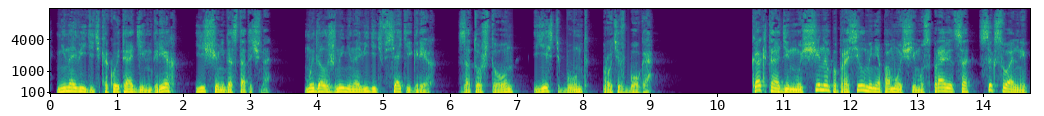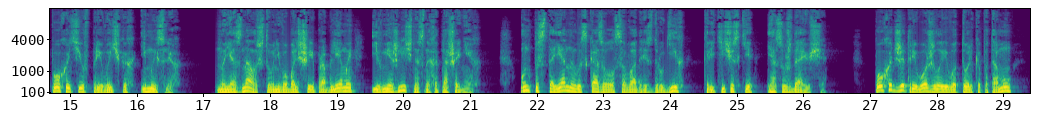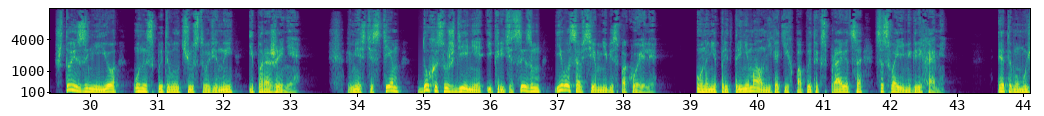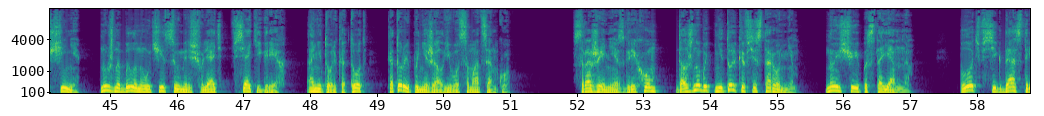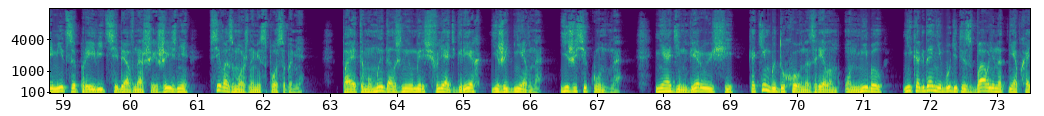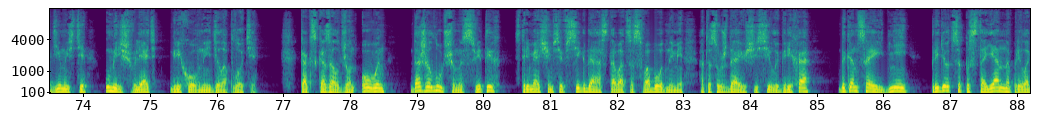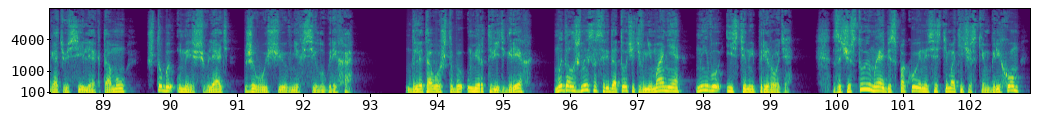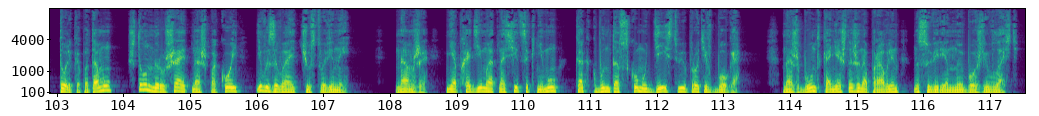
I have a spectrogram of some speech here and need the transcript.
Ненавидеть какой-то один грех еще недостаточно. Мы должны ненавидеть всякий грех за то, что он есть бунт против Бога. Как-то один мужчина попросил меня помочь ему справиться с сексуальной похотью в привычках и мыслях но я знал, что у него большие проблемы и в межличностных отношениях. Он постоянно высказывался в адрес других, критически и осуждающе. Похоть же тревожила его только потому, что из-за нее он испытывал чувство вины и поражения. Вместе с тем дух осуждения и критицизм его совсем не беспокоили. Он и не предпринимал никаких попыток справиться со своими грехами. Этому мужчине нужно было научиться умерщвлять всякий грех, а не только тот, который понижал его самооценку. Сражение с грехом должно быть не только всесторонним, но еще и постоянным. Плоть всегда стремится проявить себя в нашей жизни всевозможными способами. Поэтому мы должны умерщвлять грех ежедневно, ежесекундно. Ни один верующий, каким бы духовно зрелым он ни был, никогда не будет избавлен от необходимости умерщвлять греховные дела плоти. Как сказал Джон Оуэн, даже лучшим из святых, стремящимся всегда оставаться свободными от осуждающей силы греха, до конца их дней придется постоянно прилагать усилия к тому, чтобы умерщвлять живущую в них силу греха. Для того, чтобы умертвить грех, мы должны сосредоточить внимание на его истинной природе. Зачастую мы обеспокоены систематическим грехом только потому, что он нарушает наш покой и вызывает чувство вины. Нам же необходимо относиться к нему как к бунтовскому действию против Бога. Наш бунт, конечно же, направлен на суверенную Божью власть.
